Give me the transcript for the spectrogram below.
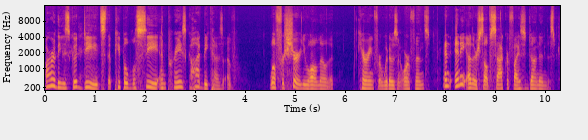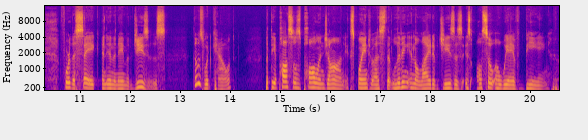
are these good deeds that people will see and praise God because of? Well, for sure, you all know that caring for widows and orphans, and any other self sacrifice done in this for the sake and in the name of Jesus, those would count. But the apostles Paul and John explain to us that living in the light of Jesus is also a way of being,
